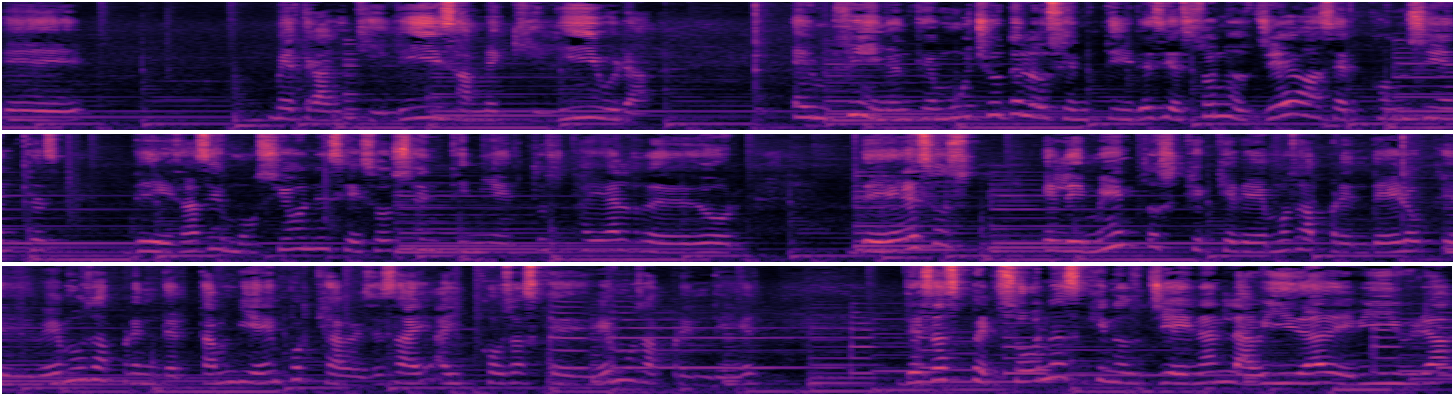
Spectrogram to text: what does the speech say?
eh, me tranquiliza, me equilibra. En fin, entre muchos de los sentires, y esto nos lleva a ser conscientes de esas emociones y esos sentimientos que hay alrededor, de esos elementos que queremos aprender o que debemos aprender también, porque a veces hay, hay cosas que debemos aprender, de esas personas que nos llenan la vida de vibra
